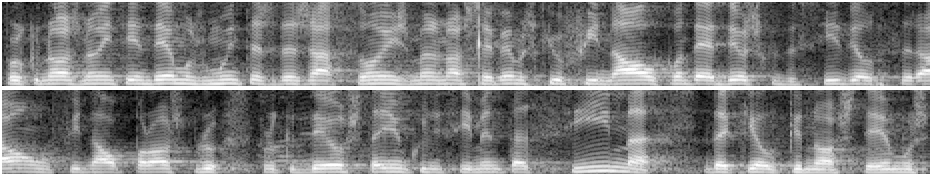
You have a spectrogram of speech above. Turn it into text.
porque nós não entendemos muitas das ações, mas nós sabemos que o final, quando é Deus que decide, ele será um final próspero, porque Deus tem um conhecimento acima daquele que nós temos.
